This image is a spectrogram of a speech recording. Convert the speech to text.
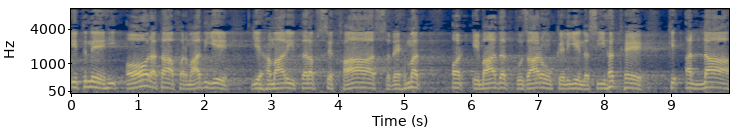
اتنے ہی اور عطا فرما دیے۔ یہ ہماری طرف سے خاص رحمت اور عبادت گزاروں کے لیے نصیحت ہے کہ اللہ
